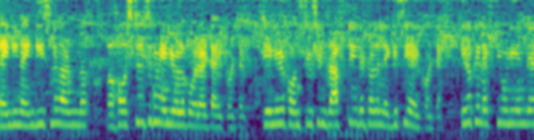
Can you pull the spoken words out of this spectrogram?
നയന്റീൻ നയന്റീസിൽ നടന്ന ഹോസ്റ്റൽസിന് വേണ്ടിയുള്ള പോരാട്ടം ആയിക്കോട്ടെ ജെ കോൺസ്റ്റിറ്റ്യൂഷൻ ഡ്രാഫ്റ്റ് ചെയ്തിട്ടുള്ള ലെഗസി ആയിക്കോട്ടെ ഇതൊക്കെ ലെഫ്റ്റ് യൂണിയന്റെ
